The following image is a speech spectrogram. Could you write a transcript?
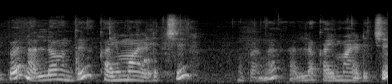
இப்போ நல்லா வந்து கைமா ஆயிடுச்சு பாருங்க நல்லா கைமா ஆயிடுச்சு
